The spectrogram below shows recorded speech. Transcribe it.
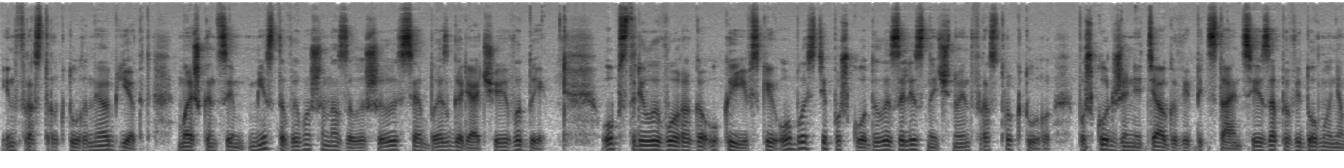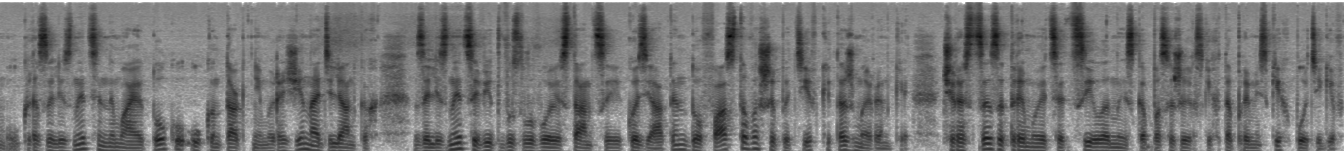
інфраструктурний об'єкт. Мешканці міста вимушено залишилися без гарячої води. Обстріли ворога у Київській області пошкодили залізничну інфраструктуру. Пошкоджені тягові підстанції за повідомленням Укрзалізниці немає току у контактній мережі на ділянках залізниці від вузлової станції Козятин до Фастова, Шепетівки та Жмеренки. Через це затримується ціла низка пасажирських та приміських потягів.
